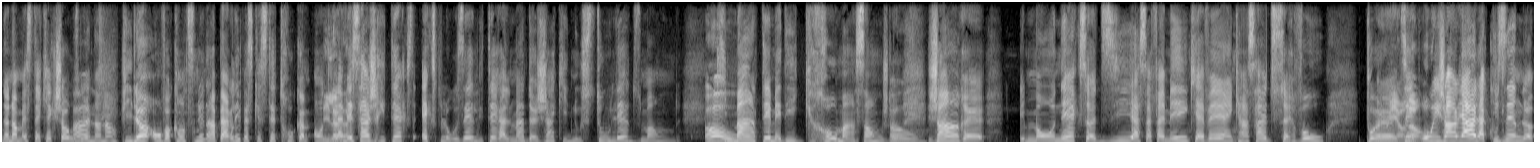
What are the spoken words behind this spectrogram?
Non, non, mais c'était quelque chose. là. Ah, non, non. Puis là, on va continuer d'en parler parce que c'était trop comme. on- la là. messagerie texte explosait littéralement de gens qui nous stoulaient du monde, qui Oh! mentaient, mais des gros mensonges. là. Oh. Genre, euh, mon ex a dit à sa famille qu'il avait un cancer du cerveau. Pour, Ben oui, genre, hier, la cousine, là.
